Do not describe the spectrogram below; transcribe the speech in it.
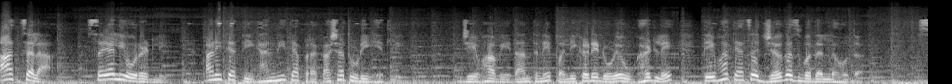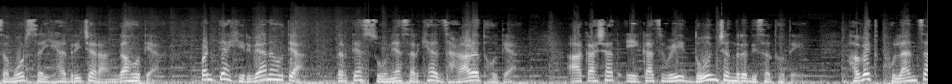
आज चला सयाली ओरडली आणि त्या तिघांनी त्या प्रकाशात उडी घेतली. जेव्हा वेदांतने पलीकडे डोळे उघडले तेव्हा त्याचं जगच बदललं होतं. समोर सह्याद्रीच्या रांगा होत्या. पण त्या हिरव्या नव्हत्या तर त्या सोन्यासारख्या झळाळत होत्या. आकाशात एकाच वेळी दोन चंद्र दिसत होते. हवेत फुलांचा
